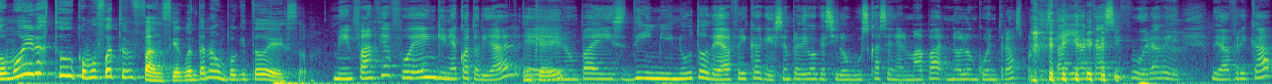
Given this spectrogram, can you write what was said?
¿Cómo eras tú? ¿Cómo fue tu infancia? Cuéntanos un poquito de eso. Mi infancia fue en Guinea Ecuatorial, okay. en un país diminuto de África, que siempre digo que si lo buscas en el mapa no lo encuentras, porque está ya casi fuera de, de África,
